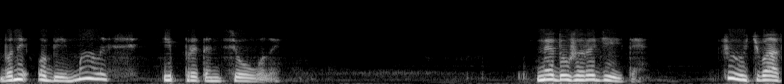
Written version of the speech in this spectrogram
Вони обіймались і пританцьовували. Не дуже радійте. Чують вас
